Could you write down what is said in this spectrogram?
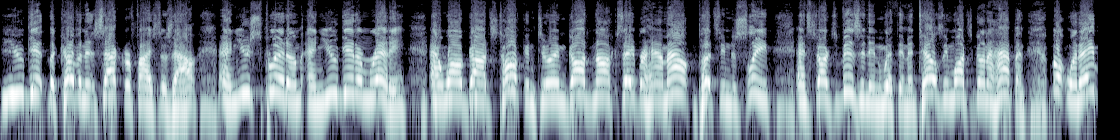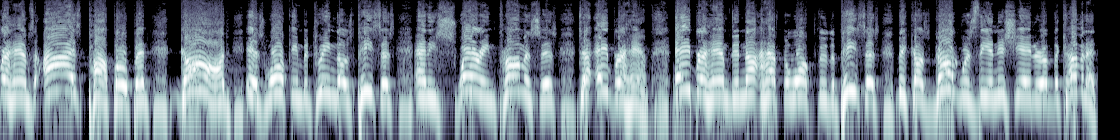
You get the covenant sacrifices out and you split them and you get them ready. And while God's talking to him, God knocks Abraham out and puts him to sleep and starts visiting with him and tells him what's going to happen. But when Abraham's eyes pop open, God is walking between those pieces and he's swearing promises promises to Abraham. Abraham did not have to walk through the pieces because God was the initiator of the covenant.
